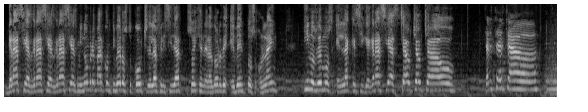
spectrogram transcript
Gracias, gracias, gracias. Mi nombre es Marco Tiveros, tu coach de la felicidad. Soy generador de eventos online y nos vemos en la que sigue. Gracias. Chao, chao, chao. Chao, chao, chao.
